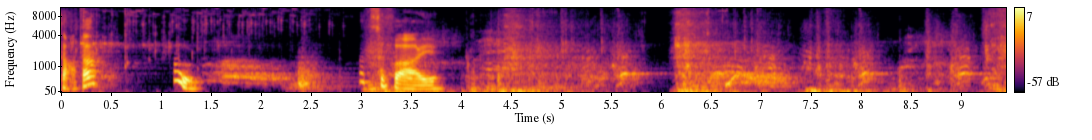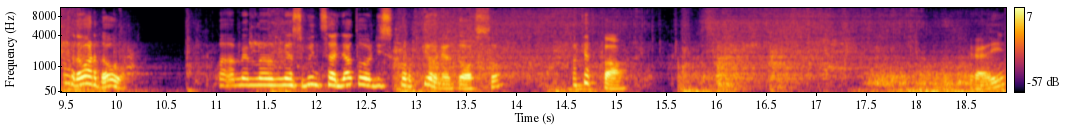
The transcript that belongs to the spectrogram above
Cazzata. Oh. Cazzo fai? Guarda, guarda, oh. Ma mi, mi, mi ha sguinzagliato gli scorpioni addosso. Ma che fa? Ok.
